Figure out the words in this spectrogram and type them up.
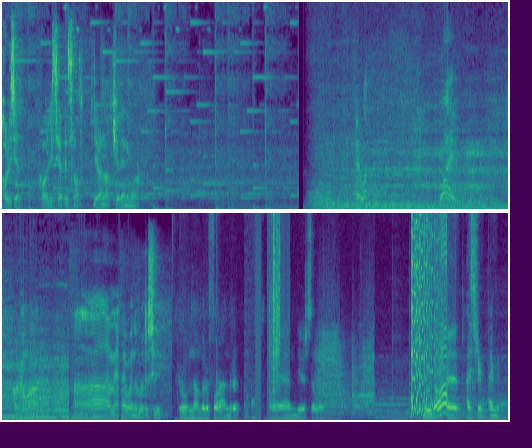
Holy shit. Holy shit, it's not. They are not cute anymore. Hey, what? Why? Oh, come on. Ah, man. I wanna go to sleep. Room number 400. And there's a lot. Here we go. Uh, ice cream, I mean.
